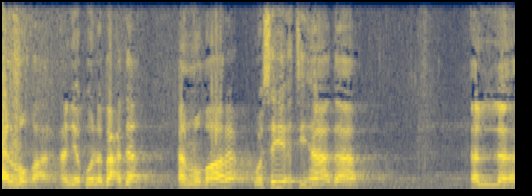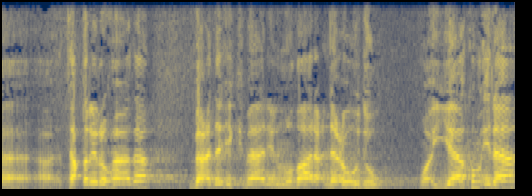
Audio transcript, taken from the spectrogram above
المضارع أن يكون بعد المضارع وسيأتي هذا تقرير هذا بعد إكمال المضارع نعود وإياكم إلى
